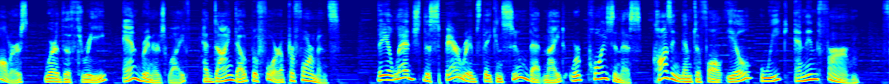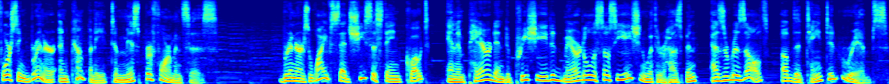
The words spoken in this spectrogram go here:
where the three and Brynner's wife had dined out before a performance. They alleged the spare ribs they consumed that night were poisonous, causing them to fall ill, weak, and infirm, forcing Brynner and company to miss performances. Brynner's wife said she sustained, quote, an impaired and depreciated marital association with her husband as a result of the tainted ribs.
